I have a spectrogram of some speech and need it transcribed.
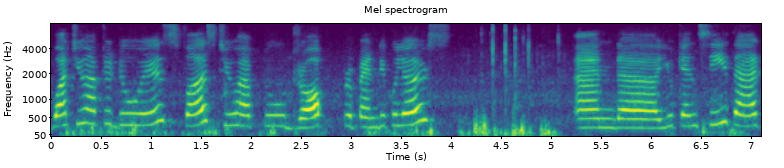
what you have to do is first you have to drop perpendiculars and uh, you can see that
